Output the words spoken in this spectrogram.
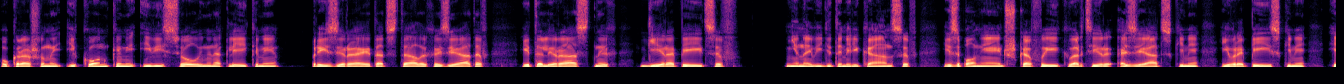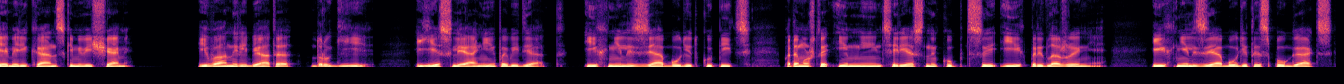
украшенной иконками и веселыми наклейками, презирает отсталых азиатов и толерантных гейропейцев, ненавидит американцев и заполняет шкафы и квартиры азиатскими, европейскими и американскими вещами. Иван и ребята другие. Если они победят, их нельзя будет купить, потому что им не интересны купцы и их предложения. Их нельзя будет испугать,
